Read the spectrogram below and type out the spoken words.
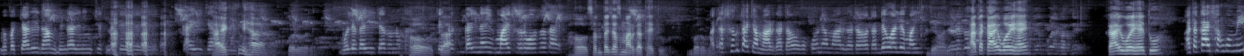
बाबा चारही धाम हिंडायला निघतात ना ते. काही आहे विचार की नाही? हा बरोबर आहे. मला काही विचारू नका. हो ते तर तर काही नाही माय सर्व आहे. हो संताच्याच मार्गात आहे तू. बरोबर आता संताच्या मार्गात आहो कोण्या मार्गात आहो? आता देवाले माई देवाला आता काय वय आहे? काय वय आहे तू? आता काय सांगू मी?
